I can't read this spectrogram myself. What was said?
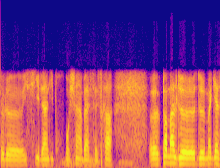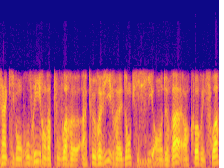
Le, ici, lundi prochain, ben, ce sera euh, pas mal de, magasins qui vont rouvrir, on va pouvoir euh, un peu revivre. Donc ici, on devra encore une fois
